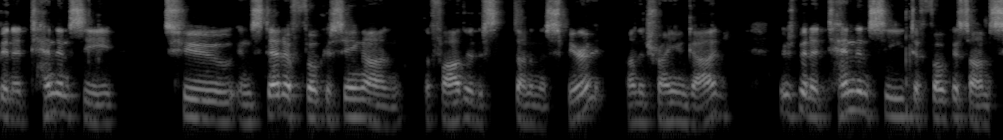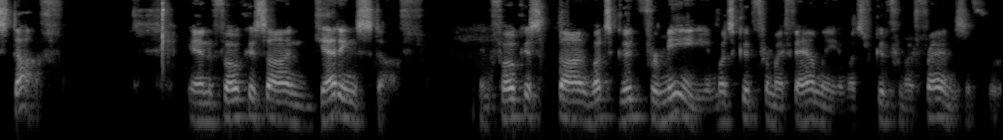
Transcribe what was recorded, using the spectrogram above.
been a tendency to, instead of focusing on the Father, the Son, and the Spirit, on the triune God, there's been a tendency to focus on stuff and focus on getting stuff and focus on what's good for me and what's good for my family and what's good for my friends if we're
